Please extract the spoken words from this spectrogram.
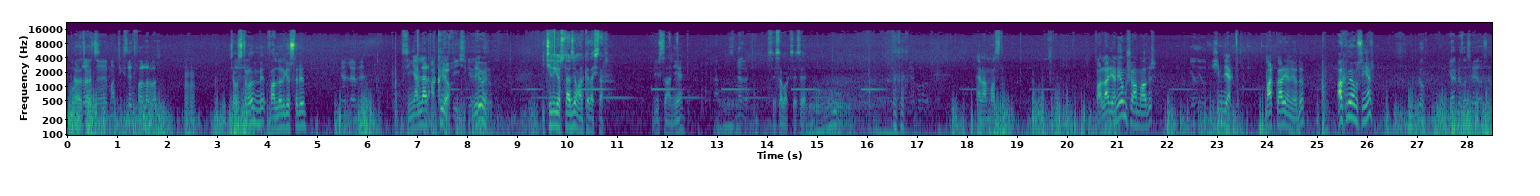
Bu Evet, arada evet. E, Matrix LED farlar var. Çalıştıralım mı? Farları gösterelim. Yerlerde Sinyaller akıyor. değişik. evet. Değil mi? İçini göstereceğim arkadaşlar. Bir saniye. Ha. Sese bak sese. Hemen bastım. Farlar yanıyor mu şu an Bahadır? Yanıyor. Şimdi yaktım. Parklar yanıyordu. Akmıyor mu sinyal? Yok. Gel biraz aşağıya aşağıdan.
